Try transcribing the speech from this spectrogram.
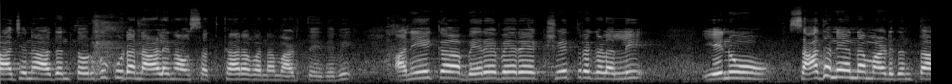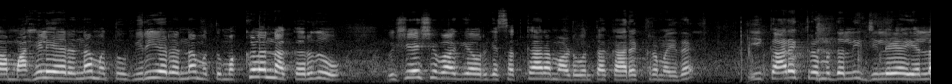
ಭಾಜನ ಆದಂಥವ್ರಿಗೂ ಕೂಡ ನಾಳೆ ನಾವು ಸತ್ಕಾರವನ್ನು ಮಾಡ್ತಾ ಇದ್ದೀವಿ. ಅನೇಕ ಬೇರೆ ಬೇರೆ ಕ್ಷೇತ್ರಗಳಲ್ಲಿ ಏನು ಸಾಧನೆಯನ್ನು ಮಾಡಿದಂಥ ಮಹಿಳೆಯರನ್ನು ಮತ್ತು ಹಿರಿಯರನ್ನು ಮತ್ತು ಮಕ್ಕಳನ್ನು ಕರೆದು ವಿಶೇಷವಾಗಿ ಅವರಿಗೆ ಸತ್ಕಾರ ಮಾಡುವಂಥ ಕಾರ್ಯಕ್ರಮ ಇದೆ. ಈ ಕಾರ್ಯಕ್ರಮದಲ್ಲಿ ಜಿಲ್ಲೆಯ ಎಲ್ಲ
